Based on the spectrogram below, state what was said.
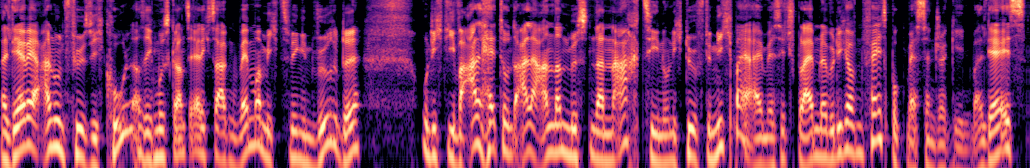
weil der wäre an und für sich cool. Also ich muss ganz ehrlich sagen, wenn man mich zwingen würde und ich die Wahl hätte und alle anderen müssten dann nachziehen und ich dürfte nicht bei iMessage bleiben, dann würde ich auf den Facebook Messenger gehen, weil der ist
